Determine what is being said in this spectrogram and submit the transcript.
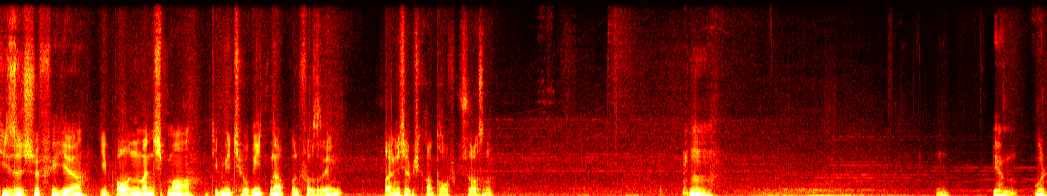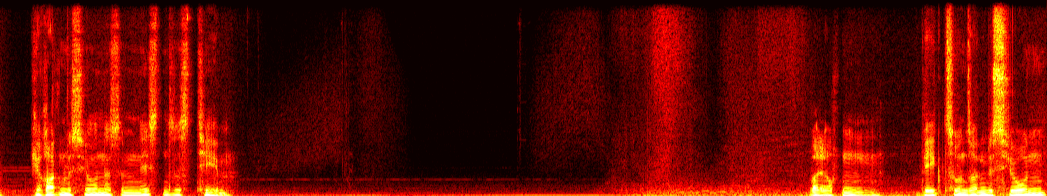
Diese Schiffe hier, die bauen manchmal die Meteoriten ab und versehen. Wahrscheinlich habe ich gerade drauf geschossen. Hm. Die Piratenmission ist im nächsten System. Weil auf dem Weg zu unseren Missionen,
